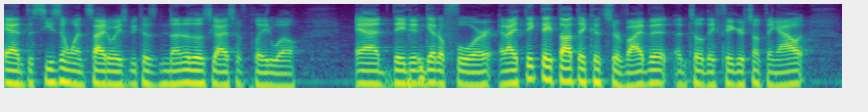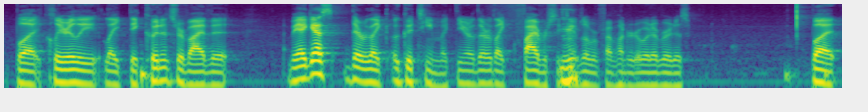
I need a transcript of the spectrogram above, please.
and the season went sideways because none of those guys have played well and they didn't mm-hmm. get a four and i think they thought they could survive it until they figured something out but clearly like they couldn't survive it. I mean i guess they're like a good team. Like you know they're like five or 6 games over 500 or whatever it is. But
